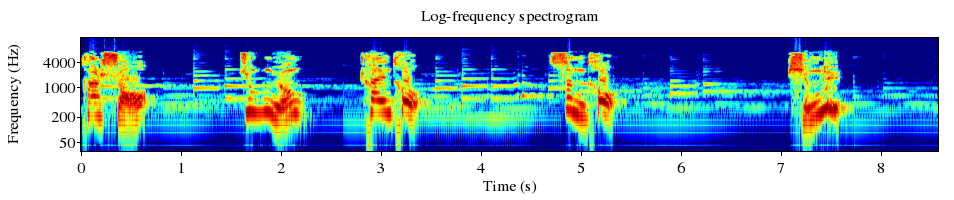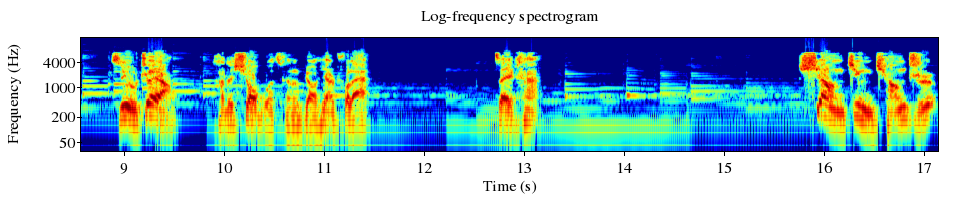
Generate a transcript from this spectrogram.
他手均匀穿透、渗透频率，只有这样。它的效果才能表现出来。再看，向颈强直，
